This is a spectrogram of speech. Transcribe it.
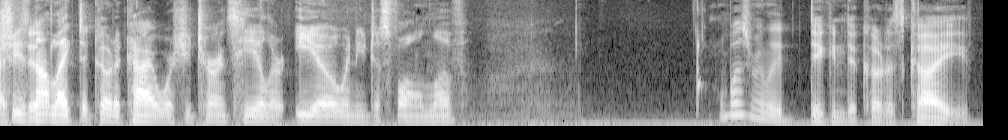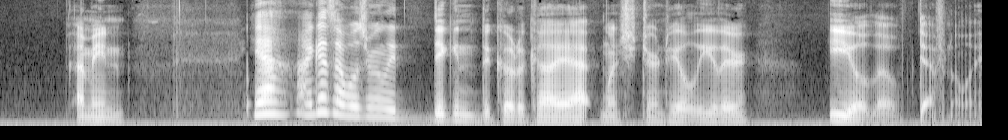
She's not like Dakota Kai where she turns heel or Io and you just fall in love. I wasn't really digging Dakota Kai. I mean, yeah, I guess I wasn't really digging Dakota Kai at when she turned heel either. Io though, definitely.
